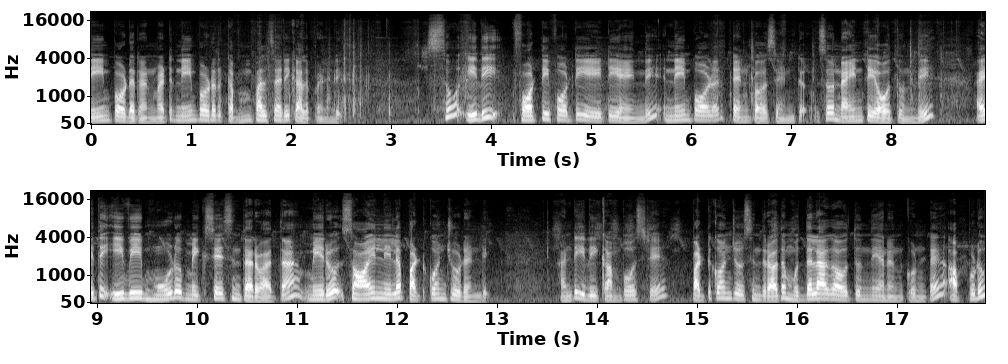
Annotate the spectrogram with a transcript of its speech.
నీమ్ పౌడర్ అనమాట నీమ్ పౌడర్ కంపల్సరీ కలపండి. సో ఇది ఫార్టీ ఫార్టీ ఎయిటీ అయింది. Neem powder ten percent. So ninety అవుతుంది. అయితే ఇవి మూడు మిక్స్ చేసిన తర్వాత మీరు సాయిల్ నీళ్ళ పట్టుకొని చూడండి. అంటే ఇది కంపోస్టే పట్టుకొని చూసిన తర్వాత ముద్దలాగా అవుతుంది అని అనుకుంటే అప్పుడు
